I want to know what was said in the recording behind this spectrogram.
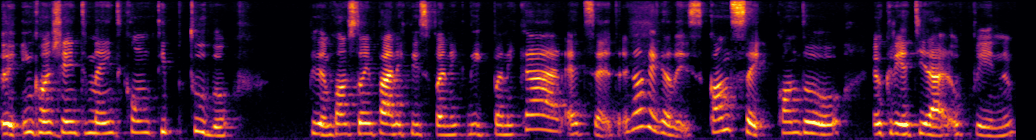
eh, inconscientemente com tipo tudo. Por exemplo, quando estou em pânico, disse pânico, digo panicar, etc. Então o que é que eu disse? Quando, sei, quando eu queria tirar o pino,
